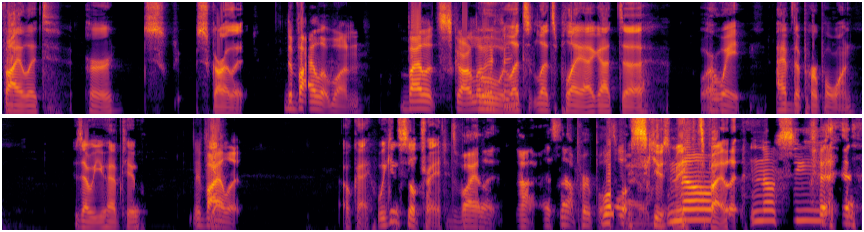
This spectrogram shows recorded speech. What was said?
Violet or S- Scarlet? The Violet one, Violet Scarlet. Oh, let's let's play. I got uh, or wait, I have the purple one. Is that what you have too? Violet. Okay, we can still trade. It's violet. Not, it's not purple. Well, it's Excuse me, No. it's Violet. No, see.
